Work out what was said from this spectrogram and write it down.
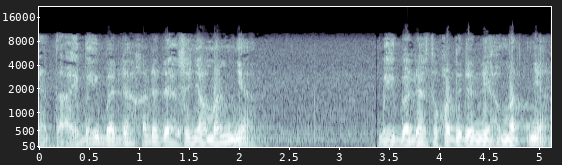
Nyata ibadah kada ada senyamannya. Ibadah tuh kada ada nikmatnya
